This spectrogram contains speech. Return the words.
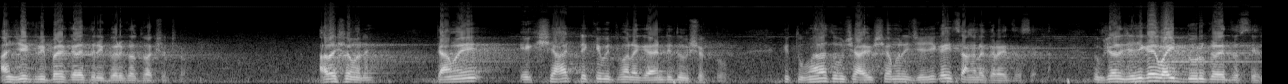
आणि जे रिपेअर करायचं रिपेअर करतो लक्षात ठेवा. आलक्ष्यामध्ये त्यामुळे एकशे आठ टक्के मी तुम्हाला गॅरंटी देऊ शकतो की तुम्हाला तुमच्या आयुष्यामध्ये जे जे काही चांगलं करायचं असेल तुमच्याकडे जे जे काही वाईट दूर करायचं असेल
